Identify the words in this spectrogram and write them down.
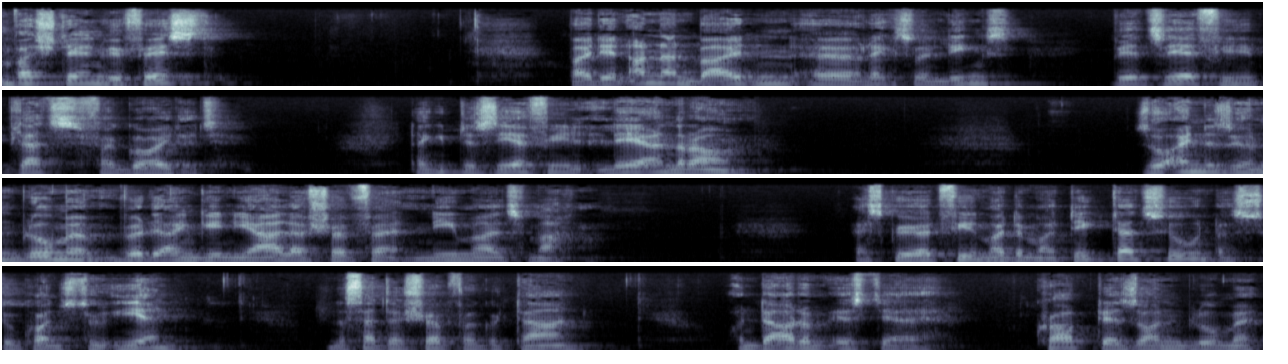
Was stellen wir fest? Bei den anderen beiden, äh, rechts und links, wird sehr viel Platz vergeudet. Da gibt es sehr viel leeren Raum. So eine Sonnenblume würde ein genialer Schöpfer niemals machen. Es gehört viel Mathematik dazu, das zu konstruieren. Und das hat der Schöpfer getan. Und darum ist der Korb der Sonnenblume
